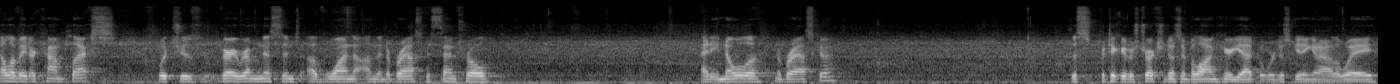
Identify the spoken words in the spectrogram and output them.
elevator complex, which is very reminiscent of one on the Nebraska Central at Enola, Nebraska. This particular structure doesn't belong here yet, but we're just getting it out of the way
